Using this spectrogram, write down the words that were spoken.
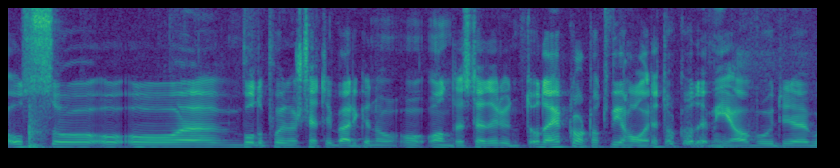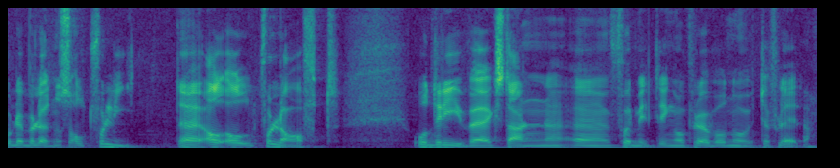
også, og, og, både på Universitetet i Bergen og, og, andre steder rundt. Og det er helt klart at Vi har et akademia hvor, hvor det belønnes altfor alt, alt for lavt å drive ekstern uh, formidling og prøve å nå ut til flere.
